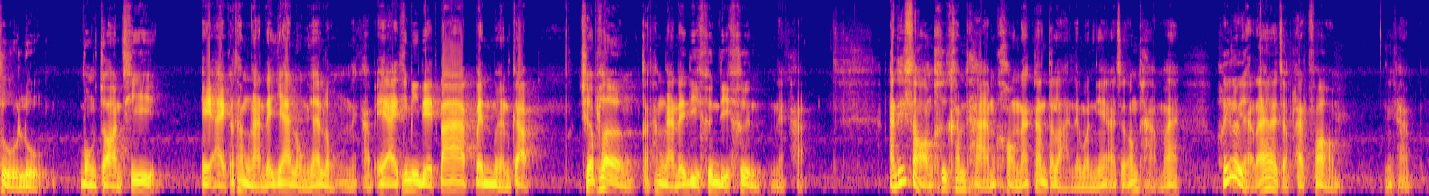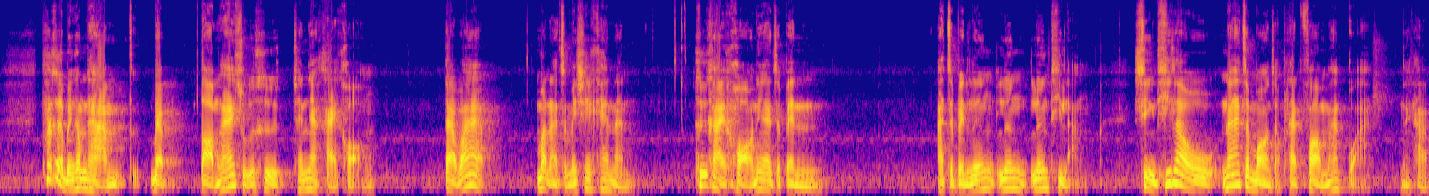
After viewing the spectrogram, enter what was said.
สู่ loop วงจรที่ AI ก็ทำงานได้แย่ลงแย่ลงนะครับ AI ที่มี Data เป็นเหมือนกับเชื้อเพลิงก็ทำงานได้ดีขึ้นดีขึ้นนะครับอันที่ 2 คือคำถามของนักการตลาดในวันนี้อาจจะต้องถามว่าเฮ้ยเราอยากได้อะไรจากแพลตฟอร์มนะครับถ้าเกิดเป็นคำถามแบบตอบง่ายสุดก็คือ ฉันอยากขายของ แต่ว่ามันอาจจะไม่ใช่แค่นั้น คือขายของเนี่ยอาจจะเป็นอาจจะเป็นเรื่องเรื่องเรื่องทีหลัง สิ่งที่เราน่าจะมองจากแพลตฟอร์มมากกว่านะครับ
